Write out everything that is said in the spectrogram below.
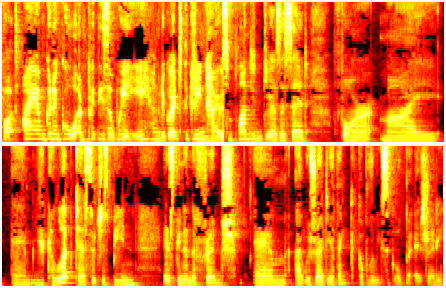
but I am going to go and put these away. I'm going to go out to the greenhouse. I'm planning to do, as I said, for my um, eucalyptus, which has been, it's been in the fridge. Um, it was ready, I think, a couple of weeks ago, but it's ready.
